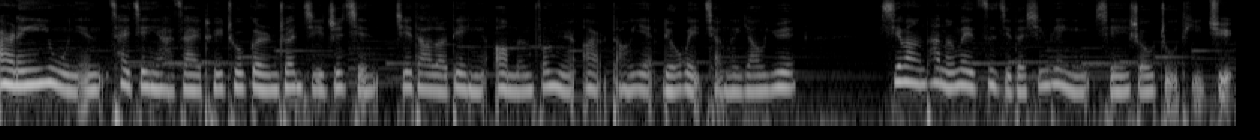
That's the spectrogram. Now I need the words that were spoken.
二零一五年，蔡健雅在推出个人专辑之前，接到了电影《澳门风云二》导演刘伟强的邀约，希望他能为自己的新电影写一首主题曲。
